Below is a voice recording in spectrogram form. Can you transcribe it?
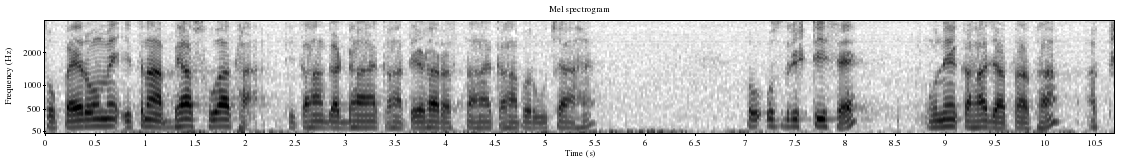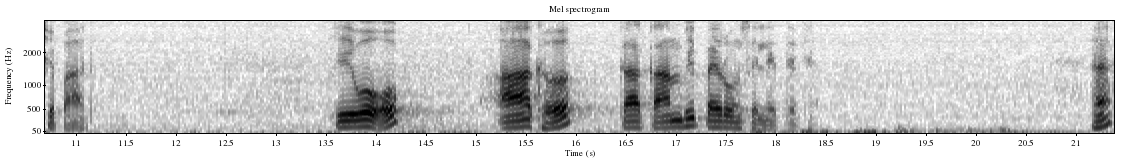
तो पैरों में इतना अभ्यास हुआ था कि कहाँ गड्ढा है, कहाँ टेढ़ा रास्ता है, कहाँ पर ऊँचा है तो उस दृष्टि से उन्हें कहा जाता था अक्षपाद। कि वो आँख का काम भी पैरों से लेते थे। हाँ?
